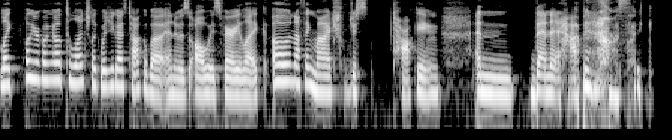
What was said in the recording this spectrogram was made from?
like oh, you're going out to lunch? Like what did you guys talk about?" And it was always very like, "Oh, nothing much, just talking." And then it happened. I was like,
